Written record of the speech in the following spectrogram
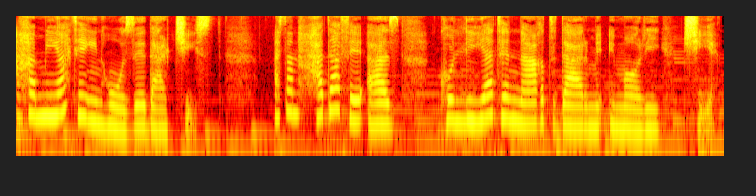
اهمیت این حوزه در چیست؟ اصلا هدف از کلیت نقد در معماری چیه؟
